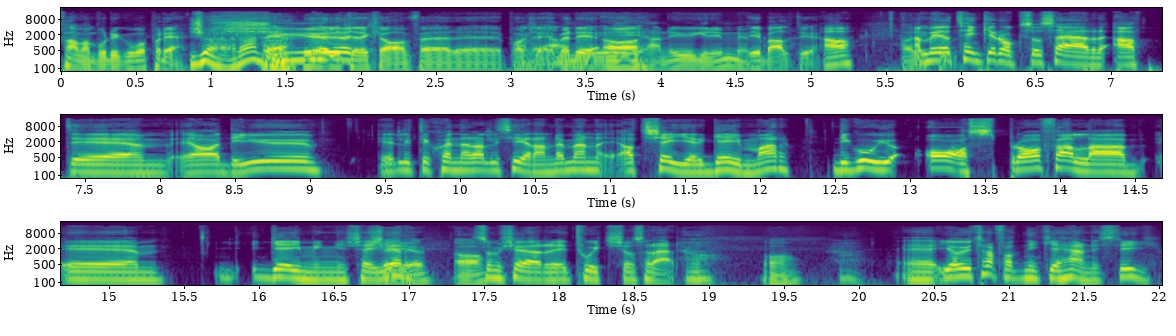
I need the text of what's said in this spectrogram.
Fan man borde gå på det. gör han Ja, vi gör lite reklam för eh, Park Han, Lane är- men det, han, är, ju- ja, han är ju grym ju. det är ballt ju. ja. Ja, det ja men jag tänker också så här att, eh, ja det är ju lite generaliserande men att tjejer gamar, det går ju asbra för alla eh, gaming-tjejer Tjejer. Ja. som kör eh, Twitch och sådär. ja. Eh, jag har ju träffat Nicky Hernestig.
